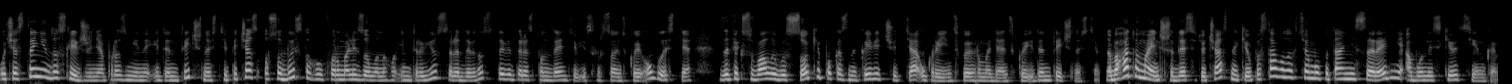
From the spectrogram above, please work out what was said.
У частині дослідження про зміни ідентичності під час особистого формалізованого інтерв'ю серед 99 респондентів із Херсонської області зафіксували високі показники відчуття української громадянської ідентичності. Набагато менше 10 учасників поставили в цьому питанні середні або низькі оцінки.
